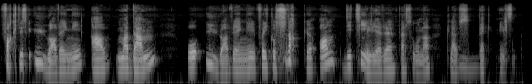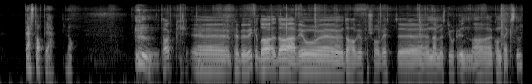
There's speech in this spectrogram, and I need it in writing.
faktisk uavhengig av madame og uavhengig, for ikke å snakke om de tidligere persona Klaus Beck-Nielsen. Der stopper jeg. Takk, eh, Per Bøvik. Da, da, jo, eh, da, har vi jo for så vidt eh, nærmest gjort unna konteksten.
